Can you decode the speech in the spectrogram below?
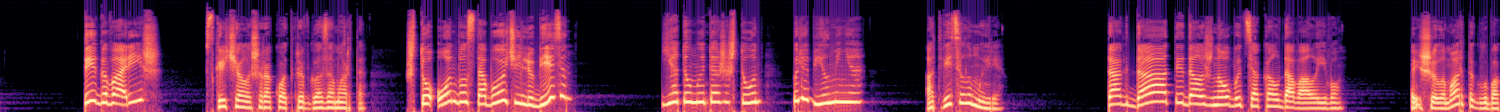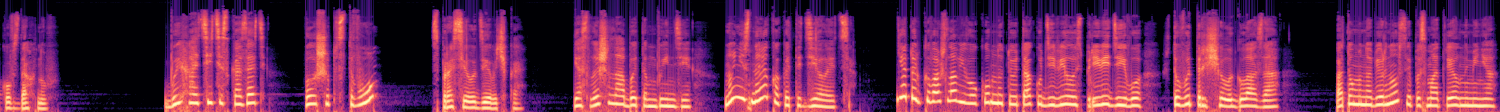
«Ты говоришь?» — вскричала, широко открыв глаза Марта. «Что он был с тобой очень любезен?» «Я думаю даже, что он полюбил меня», — ответила Мэри. «Тогда ты, должно быть, околдовала его», — решила Марта, глубоко вздохнув. «Вы хотите сказать волшебством?» — спросила девочка. «Я слышала об этом в Индии, но не знаю, как это делается. Я только вошла в его комнату и так удивилась при виде его, что вытаращила глаза. Потом он обернулся и посмотрел на меня.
